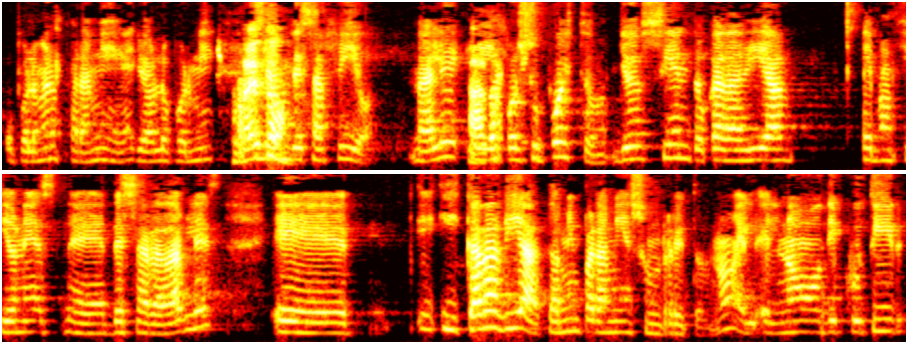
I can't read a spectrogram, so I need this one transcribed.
o por lo menos para mí, ¿eh? yo hablo por mí, sea un desafío. ¿vale? Y por supuesto, yo siento cada día emociones eh, desagradables eh, y, cada día también para mí es un reto, ¿no? El, no discutir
